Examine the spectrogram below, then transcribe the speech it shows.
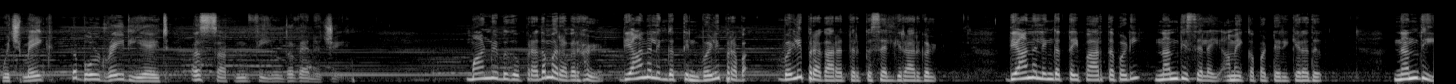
which make the bull radiate a certain field of energy. மாண்புமிகு பிரதமர் அவர்கள் தியானலிங்கத்தின் வெளிப்பிரப வெளிப்பிரகாரத்திற்கு செல்கிறார்கள் தியானலிங்கத்தை பார்த்தபடி நந்தி சிலை அமைக்கப்பட்டிருக்கிறது நந்தி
